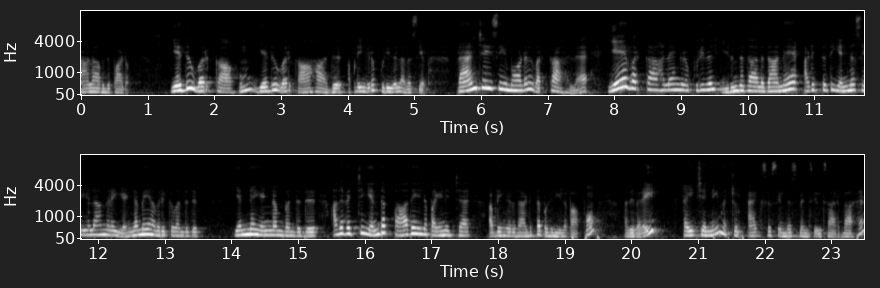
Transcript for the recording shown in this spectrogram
நாலாவது பாடம். எது ஒர்க் ஆகும் எது ஒர்க் ஆகாது அப்படிங்கிற புரிதல் அவசியம். ஃப்ரான்ச்சைசி மாடல் ஒர்க் ஆகலை. ஏன் ஒர்க் ஆகலைங்கிற புரிதல் இருந்ததால் தானே அடுத்தது என்ன செய்யலாங்கிற எண்ணமே அவருக்கு வந்தது. என்ன எண்ணம் வந்தது? அதை வச்சு எந்த பாதையில் பயணித்தார் அப்படிங்கிறத அடுத்த பகுதியில் பார்ப்போம். அதுவரை டை சென்னை மற்றும் ஆக்சிஸ் இன்வெஸ்ட்மெண்ட்ஸின் சார்பாக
